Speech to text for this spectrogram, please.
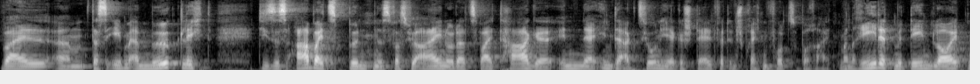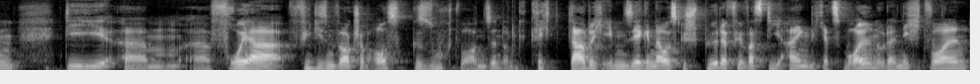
weil ähm, das eben ermöglicht, dieses Arbeitsbündnis, was für ein oder zwei Tage in der Interaktion hergestellt wird, entsprechend vorzubereiten. Man redet mit den Leuten, die ähm, äh, vorher für diesen Workshop ausgesucht worden sind und kriegt dadurch eben ein sehr genaues Gespür dafür, was die eigentlich jetzt wollen oder nicht wollen,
